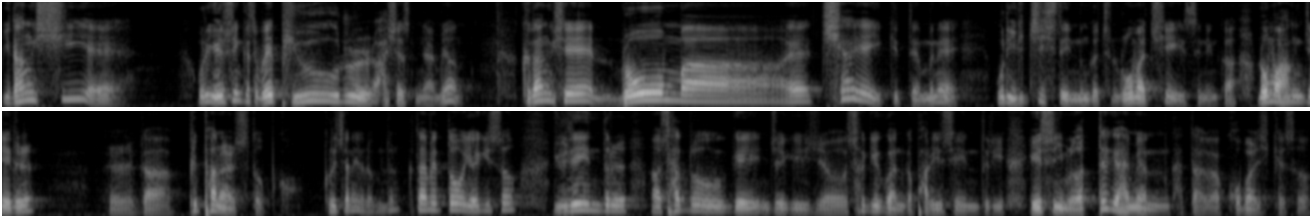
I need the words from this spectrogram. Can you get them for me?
이 당시에 우리 예수님께서 왜 비유를 하셨냐면 그 당시에 로마의 치하에 있기 때문에 우리 일제 시대에 있는 것처럼 로마 치에 있으니까 로마 황제를 가 비판할 수도 없고 그렇잖아요, 여러분들. 그다음에 또 여기서 유대인들 어, 사두개 저기 저 서기관과 바리새인들이 예수님을 어떻게 하면 갖다가 고발시켜서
